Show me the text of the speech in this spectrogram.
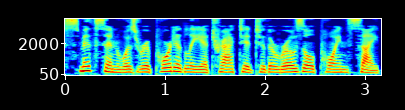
Smithson was reportedly attracted to the Rozel Point site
